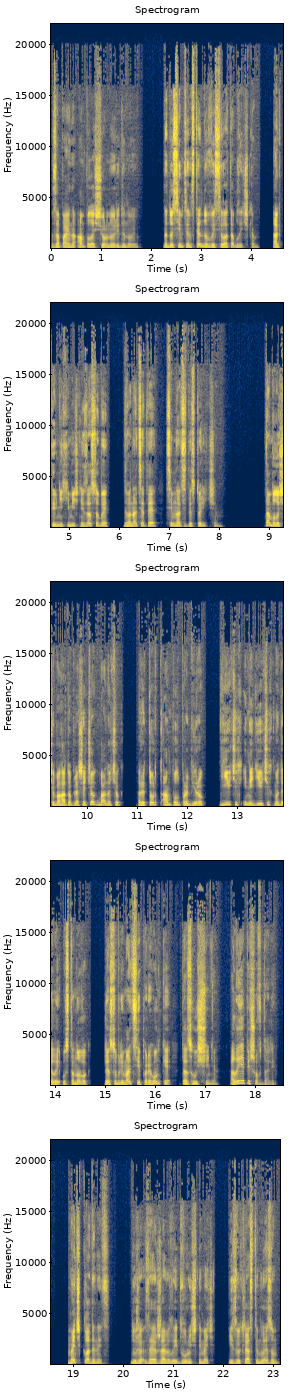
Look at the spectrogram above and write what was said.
запаяна ампула з чорною рідиною. Над усім цим стендом висіла табличка. Активні хімічні засоби 12-17 сторіччя. Там було ще багато пляшечок, баночок, реторт, ампул, пробірок, діючих і недіючих моделей установок для сублімації, перегонки та згущення, але я пішов далі. Меч кладенець, дуже заіржавілий дворучний меч із вихлястим лезом,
